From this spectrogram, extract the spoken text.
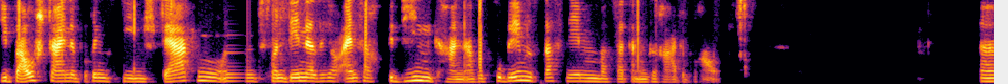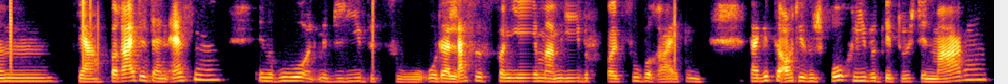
die Bausteine bringst, die ihn stärken und von denen er sich auch einfach bedienen kann. Also problemlos das nehmen, was er dann gerade braucht. Ähm, ja, bereite dein Essen in Ruhe und mit Liebe zu oder lass es von jemandem liebevoll zubereiten. Da gibt es ja auch diesen Spruch, Liebe geht durch den Magen.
